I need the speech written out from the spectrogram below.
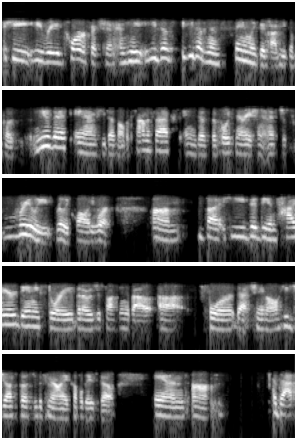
he, he reads horror fiction and he, he does, he does an insanely good job. He composes the music and he does all the sound effects and he does the voice narration and it's just really, really quality work. Um, but he did the entire Danny story that I was just talking about, uh, for that channel. He just posted the finale a couple days ago. And um that's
